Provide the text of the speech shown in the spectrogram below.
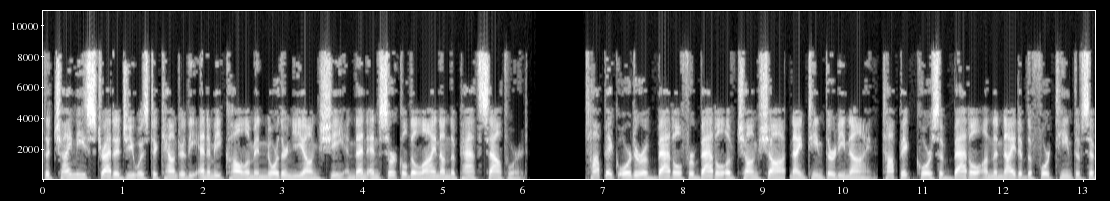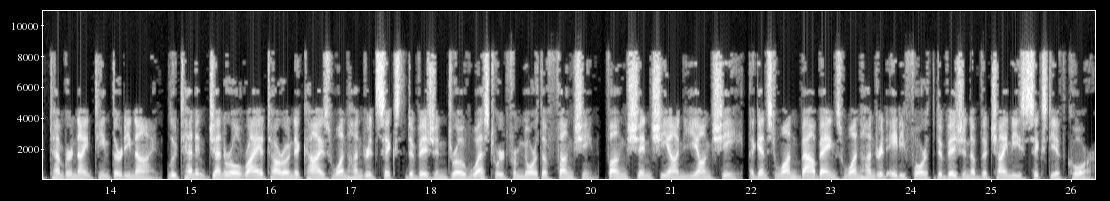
The Chinese strategy was to counter the enemy column in northern Jiangxi and then encircle the line on the path southward. Topic order of battle for Battle of Changsha 1939 Topic Course of battle On the night of 14 September 1939, Lieutenant General Ryotaro Nakai's 106th Division drove westward from north of Fengxin, Fengxin Xian against Wan Baobang's 184th Division of the Chinese 60th Corps.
